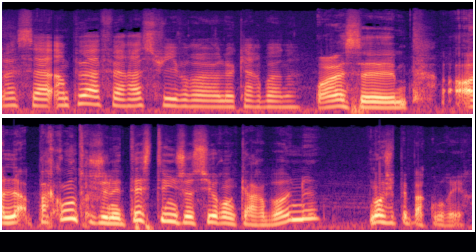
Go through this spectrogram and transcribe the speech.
Ouais, c'est un peu affaire à suivre euh, le carbone. Ouais, c'est... Ah, par contre, je n'ai testé une chaussure en carbone. Moi, je ne peux pas courir.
